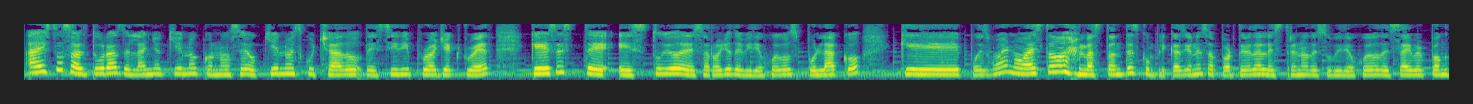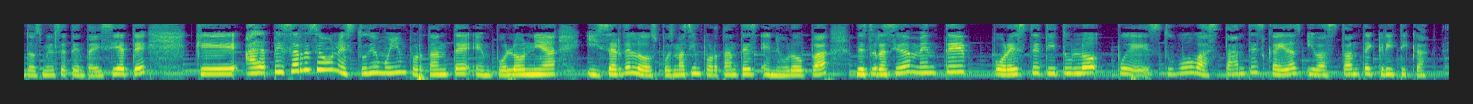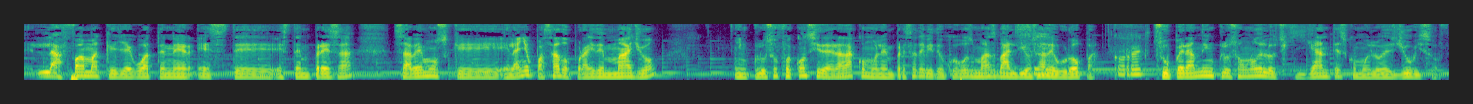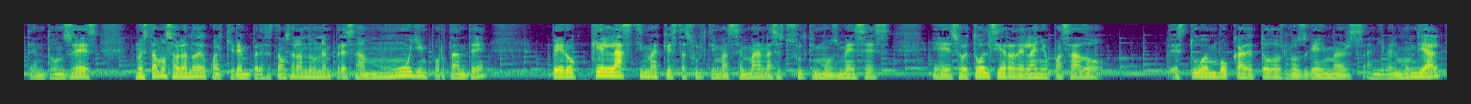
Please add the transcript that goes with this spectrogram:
A estas alturas del año, ¿quién no conoce o quién no ha escuchado de CD Projekt Red, que es este estudio de desarrollo de videojuegos polaco que, pues bueno, ha estado en bastantes complicaciones a partir del estreno de su videojuego de Cyberpunk 2077, que a pesar de ser un estudio muy importante en Polonia y ser de los pues más importantes en Europa, desgraciadamente por este título pues tuvo bastantes caídas y bastante crítica. La fama que llegó a tener este, esta empresa, sabemos que el año pasado, por ahí de mayo, incluso fue considerada como la empresa de videojuegos más valiosa Sí, de Europa. Correcto. Superando incluso a uno de los gigantes como lo es Ubisoft. Entonces, no estamos hablando de cualquier empresa, estamos hablando de una empresa muy importante. Pero qué lástima que estas últimas semanas, estos últimos meses, eh, sobre todo el cierre del año pasado, estuvo en boca de todos los gamers a nivel mundial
